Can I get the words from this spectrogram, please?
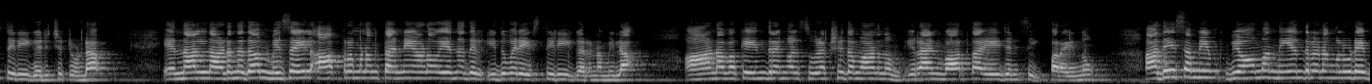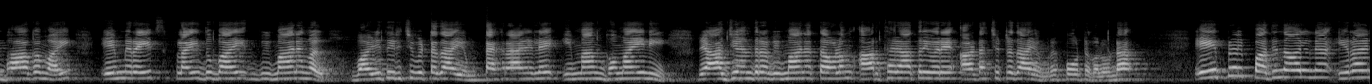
സ്ഥിരീകരിച്ചിട്ടുണ്ട്. എന്നാൽ നടന്നത് മിസൈൽ ആക്രമണം തന്നെയാണോ എന്നതിൽ ഇതുവരെ സ്ഥിരീകരണമില്ല. ആണവ കേന്ദ്രങ്ങൾ സുരക്ഷിതമാണെന്നും ഇറാൻ വാർത്താ ഏജൻസി പറയുന്നു. അതേസമയം വ്യോമ നിയന്ത്രണങ്ങളുടെ ഭാഗമായി എമിറേറ്റ്സ് ഫ്ലൈ ദുബായ് വിമാനങ്ങൾ വഴിതിരിച്ചുവിട്ടതായും ടെഹ്റാനിലെ ഇമാം ഖൊമൈനി രാജ്യാന്തര വിമാനത്താവളം അർദ്ധരാത്രി വരെ അടച്ചിട്ടതായും റിപ്പോർട്ടുകളുണ്ട്. ഏപ്രിൽ പതിനാലിന് ഇറാൻ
